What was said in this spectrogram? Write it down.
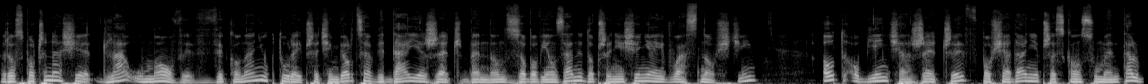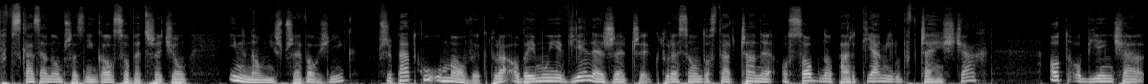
rozpoczyna się dla umowy, w wykonaniu której przedsiębiorca wydaje rzecz, będąc zobowiązany do przeniesienia jej własności, od objęcia rzeczy w posiadanie przez konsumenta lub wskazaną przez niego osobę trzecią inną niż przewoźnik. W przypadku umowy, która obejmuje wiele rzeczy, które są dostarczane osobno partiami lub w częściach, od objęcia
